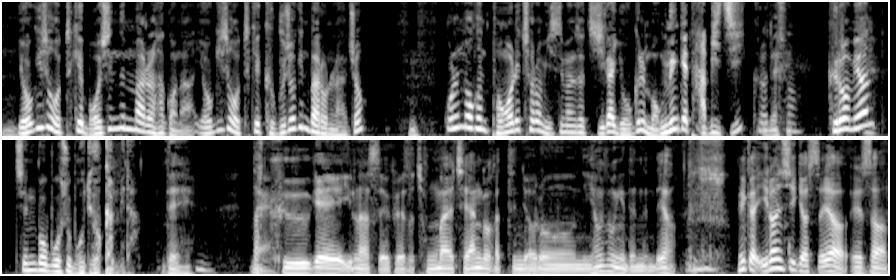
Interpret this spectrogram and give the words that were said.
음. 여기서 어떻게 멋있는 말을 하거나 여기서 어떻게 극우적인 발언을 하죠? 꿀먹은 벙어리처럼 있으면서 지가 욕을 먹는 게 답이지? 그렇죠. 그러면 진보 보수 모두 욕합니다. 네. 음. 딱 네. 그게 일어났어요. 그래서 정말 재앙과 같은 여론이 형성이 됐는데요. 그러니까 이런 식이었어요. 그래서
